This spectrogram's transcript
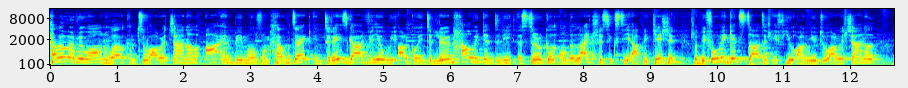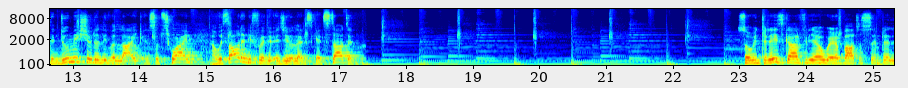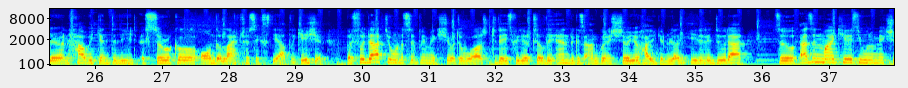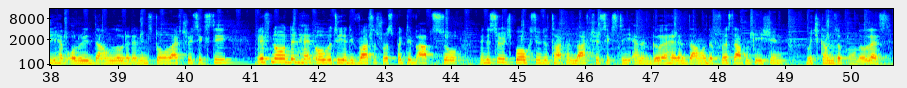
Hello everyone, welcome to our channel. I am Bimo from HelpDeck. In today's guide video, we are going to learn how we can delete a circle on the Life360 application. But before we get started, if you are new to our channel, then do make sure to leave a like and subscribe. And without any further ado, let us get started. So in today's guide video, we're about to simply learn how we can delete a circle on the Life360 application. But for that, you want to simply make sure to watch today's video till the end because I'm going to show you how you can really easily do that. So as in my case, you want to make sure you have already downloaded and installed Life360. If not, then head over to your device's respective app store. In the search box, you need to type in Life360 and then go ahead and download the first application which comes up on the list.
